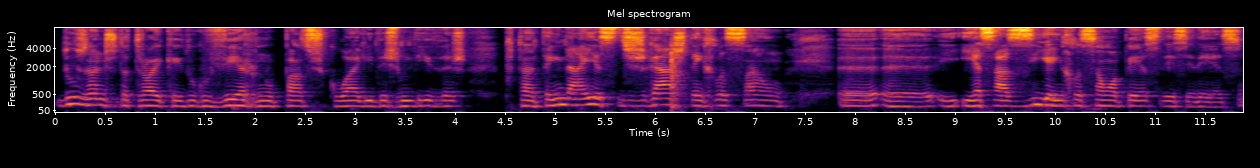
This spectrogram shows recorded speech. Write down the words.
dos anos da Troika e do governo Passos Coelho e das medidas, portanto, ainda há esse desgaste em relação uh, e, e essa azia em relação ao PSD-CDS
